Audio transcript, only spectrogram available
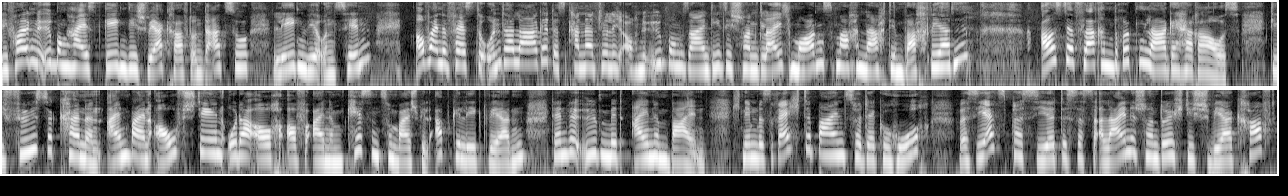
Die folgende Übung heißt gegen die Schwerkraft und dazu legen wir uns hin auf eine feste Unterlage. Das kann natürlich auch eine Übung sein, die Sie schon gleich morgens machen nach dem Wachwerden. Aus der flachen Rückenlage heraus. Die Füße können ein Bein aufstehen oder auch auf einem Kissen zum Beispiel abgelegt werden, denn wir üben mit einem Bein. Ich nehme das rechte Bein zur Decke hoch. Was jetzt passiert, ist, dass alleine schon durch die Schwerkraft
